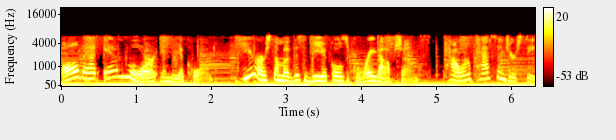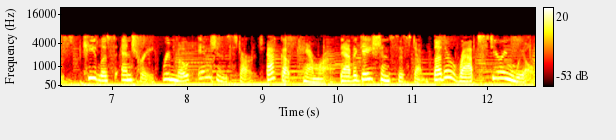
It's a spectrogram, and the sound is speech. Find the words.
all that and more in the Accord. Here are some of this vehicle's great options. Power passenger seat, keyless entry, remote engine start, backup camera, navigation system, leather wrapped steering wheel,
